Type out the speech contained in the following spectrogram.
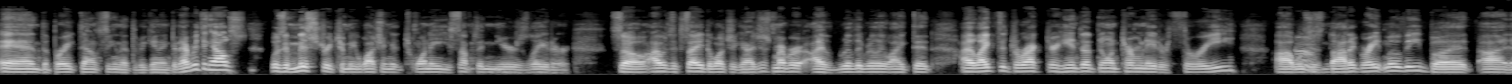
and the breakdown scene at the beginning. But everything else was a mystery to me watching it 20 something years later. So I was excited to watch it again. I just remember I really, really liked it. I liked the director. He ended up doing Terminator 3, uh, which Oh. is not a great movie, but uh,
